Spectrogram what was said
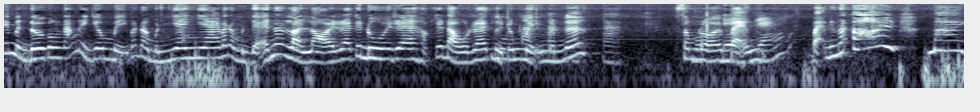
cái mình đưa con rắn này vô miệng bắt đầu mình nhai nhai bắt đầu mình để nó lòi lòi ra cái đuôi ra hoặc cái đầu ra từ trong miệng mình á. À, xong rồi bạn rắn. bạn nó nói ôi my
